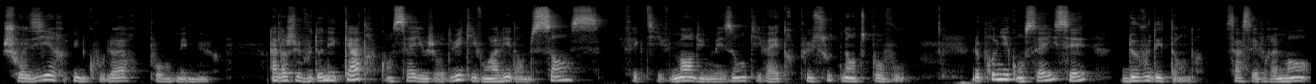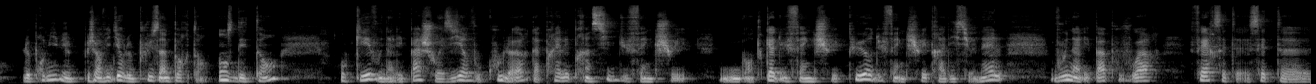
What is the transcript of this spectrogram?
choisir une couleur pour mes murs? Alors je vais vous donner quatre conseils aujourd'hui qui vont aller dans le sens effectivement d'une maison qui va être plus soutenante pour vous. Le premier conseil, c'est de vous détendre. Ça, c'est vraiment le premier, mais j'ai envie de dire le plus important. On se détend. Ok, vous n'allez pas choisir vos couleurs d'après les principes du feng shui, ou en tout cas du feng shui pur, du feng shui traditionnel. Vous n'allez pas pouvoir faire cette, euh,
